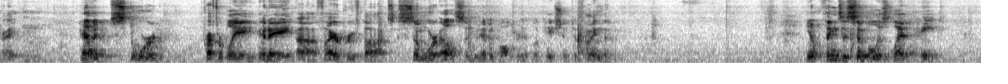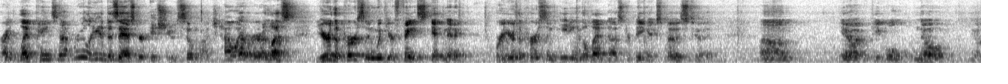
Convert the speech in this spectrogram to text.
right? Have it stored, preferably in a uh, fireproof box, somewhere else so you have an alternate location to find them. You know, things as simple as lead paint, right? Lead paint's not really a disaster issue so much. However, unless you're the person with your face getting in it, or you're the person eating the lead dust or being exposed to it. Um, you know, people know, you know,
